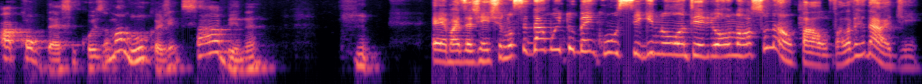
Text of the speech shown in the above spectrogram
acontece coisa maluca, a gente sabe, né? É, mas a gente não se dá muito bem com o signo anterior ao nosso, não, Paulo. Fala a verdade.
